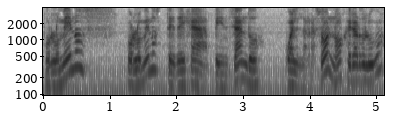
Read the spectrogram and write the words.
por lo menos, por lo menos te deja pensando cuál es la razón, ¿no, Gerardo Lugo?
